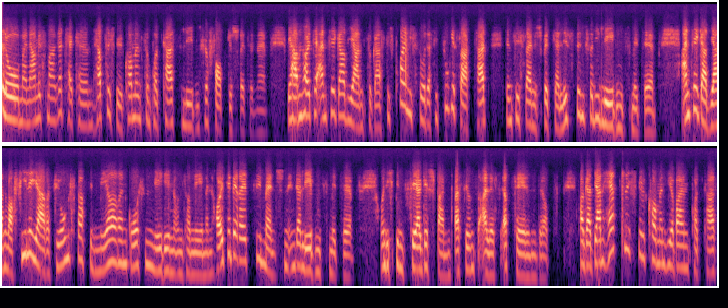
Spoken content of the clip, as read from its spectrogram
Hallo, mein Name ist Margret Hecke. Herzlich willkommen zum Podcast Leben für Fortgeschrittene. Wir haben heute Antje Gardian zu Gast. Ich freue mich so, dass sie zugesagt hat, denn sie ist eine Spezialistin für die Lebensmitte. Antje Gardian war viele Jahre Führungskraft in mehreren großen Medienunternehmen. Heute berät sie Menschen in der Lebensmitte. Und ich bin sehr gespannt, was sie uns alles erzählen wird. Frau Gardian, herzlich willkommen hier beim Podcast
